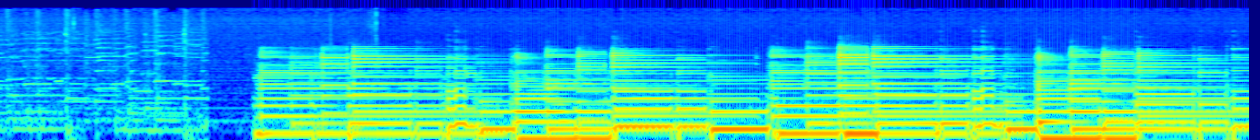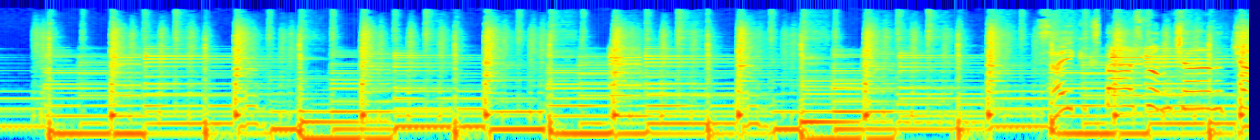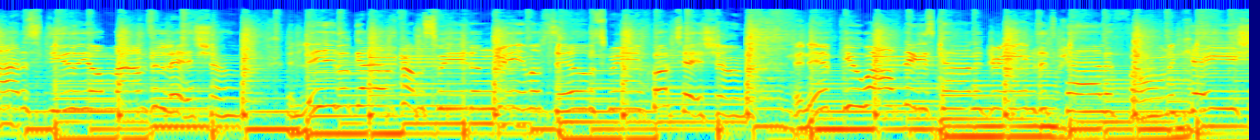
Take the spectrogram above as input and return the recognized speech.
And if you want these kind of dreams, it's Californication.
